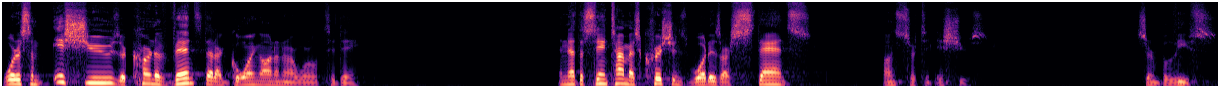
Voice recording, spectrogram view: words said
What are some issues or current events that are going on in our world today? And at the same time, as Christians, what is our stance on certain issues, certain beliefs?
